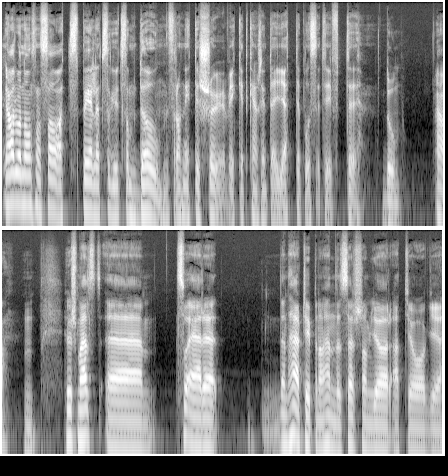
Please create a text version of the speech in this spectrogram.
Ja, det var någon som sa att spelet såg ut som Dome från 97, vilket kanske inte är jättepositivt. Dom. Ja. Mm. Hur som helst eh, så är det den här typen av händelser som gör att jag eh,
